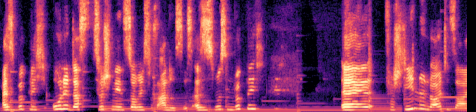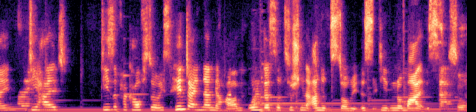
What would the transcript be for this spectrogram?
Also wirklich, ohne dass zwischen den Stories was anderes ist. Also es müssen wirklich äh, verschiedene Leute sein, die halt diese Verkaufsstories hintereinander haben, ohne dass dazwischen eine andere Story ist, die normal ist. So.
